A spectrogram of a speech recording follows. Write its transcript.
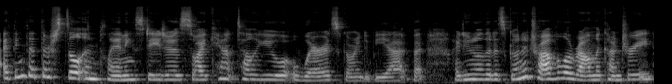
I think that they're still in planning stages, so I can't tell you where it's going to be at, but I do know that it's going to travel around the country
